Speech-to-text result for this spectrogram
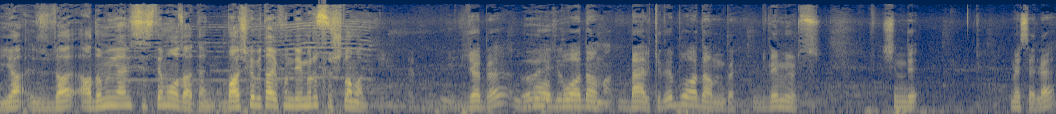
ya adamın yani sistemi o zaten. Başka bir Tayfun Demir'i suçlamadı. Ya da Öylece bu, bu adam kurtulmak. belki de bu adamdı. Bilemiyoruz. Şimdi mesela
